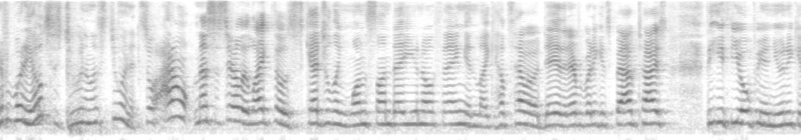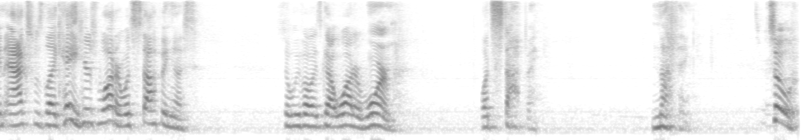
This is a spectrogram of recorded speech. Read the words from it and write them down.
everybody else is doing it, let's doing it. So I don't necessarily like those scheduling one Sunday, you know, thing and like let's have a day that everybody gets baptized. The Ethiopian eunuch in Acts was like, hey, here's water. What's stopping us? So we've always got water warm. What's stopping? Nothing. So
